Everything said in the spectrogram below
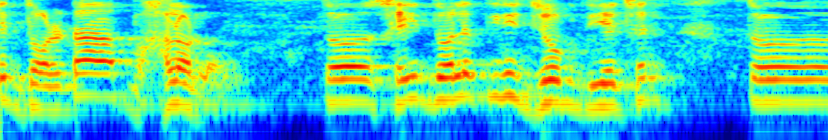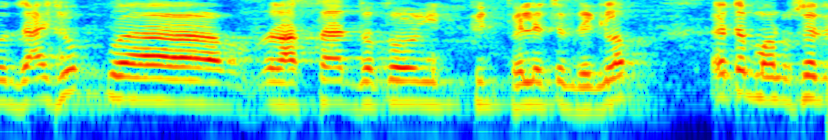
এই দলটা ভালো নয়। তো সেই দলে তিনি যোগ দিয়েছেন। তো যাই হোক রাস্তায় যত ইট ফিট ফেলেছে দেখলাম, এটা মানুষের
